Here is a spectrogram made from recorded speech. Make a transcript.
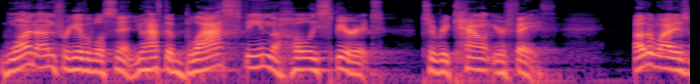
One unforgivable sin. You have to blaspheme the Holy Spirit to recount your faith. Otherwise,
